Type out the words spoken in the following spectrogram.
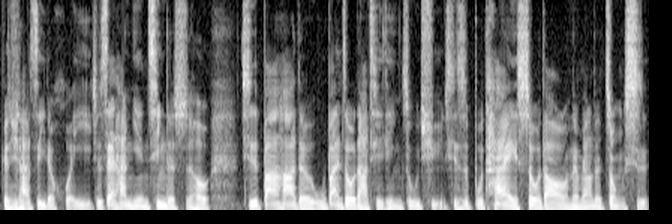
根据他自己的回忆，就在他年轻的时候，其实巴哈的无伴奏大提琴组曲其实不太受到那么样的重视。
